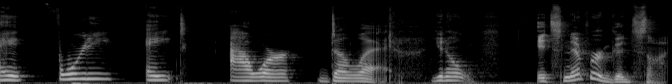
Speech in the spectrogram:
A 48 hour delay. You know, it's never a good sign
